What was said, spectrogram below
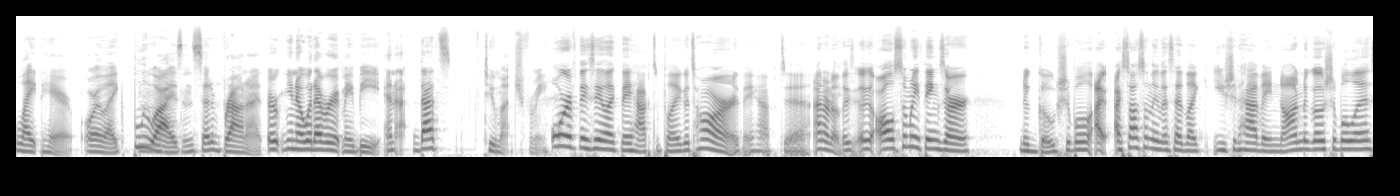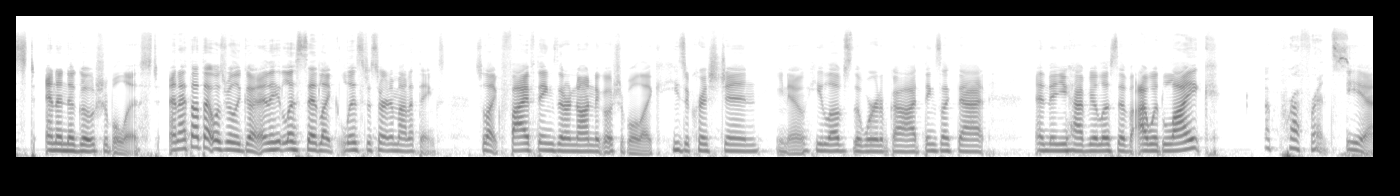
light hair. Or like blue Mm. eyes instead of brown eyes. Or, you know, whatever it may be. And that's too much for me. Or if they say like they have to play guitar, they have to. I don't know. There's, uh, all so many things are negotiable. I, I saw something that said like you should have a non-negotiable list and a negotiable list, and I thought that was really good. And the list said like list a certain amount of things. So like five things that are non-negotiable, like he's a Christian, you know, he loves the Word of God, things like that. And then you have your list of I would like, A preference. yeah,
